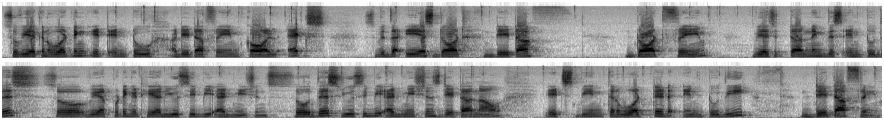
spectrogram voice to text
So we are converting it into a data frame called X so with the as dot data dot frame we are turning this into this. So we are putting it here UCB admissions. So this UCB admissions data now it's been converted into the data frame.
